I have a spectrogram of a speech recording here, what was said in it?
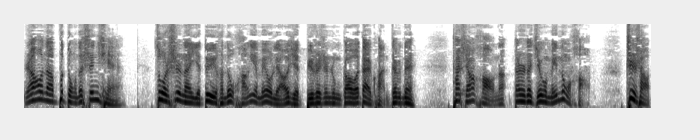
然后呢不懂得深浅，做事呢也对很多行业没有了解，比如说像这种高额贷款，对不对？他想好呢，但是他结果没弄好，至少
